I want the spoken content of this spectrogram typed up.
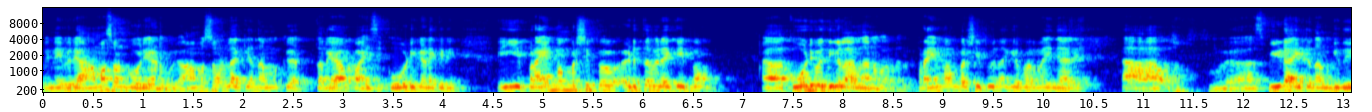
പിന്നെ ഇവർ ആമസോൺ പോലെയാണ് പോലും. ആമസോണിലൊക്കെ നമുക്ക് എത്രയാ പൈസ കോടിക്കണക്കിന് ഈ പ്രൈം മെമ്പർഷിപ്പ് എടുത്തവരൊക്കെ ഇപ്പം കോടിപതികളാണെന്നാണ് പറഞ്ഞത്. പ്രൈം മെമ്പർഷിപ്പ് എന്നൊക്കെ പറഞ്ഞു കഴിഞ്ഞാൽ സ്പീഡായിട്ട് നമുക്കിത്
